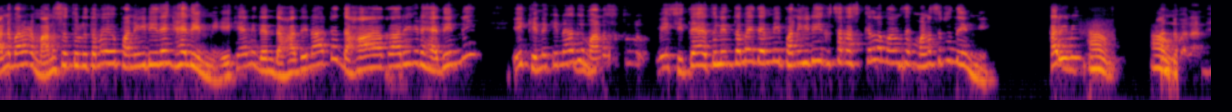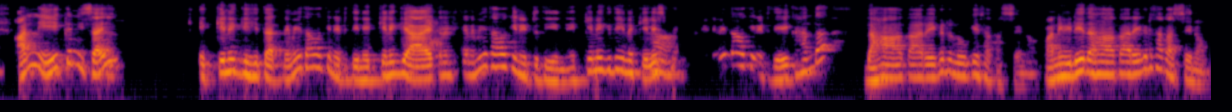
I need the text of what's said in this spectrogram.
අන්න බලන්න මනස තුල තමයි ඔය පණිවිඩය දැන් හැදෙන්නේ. ඒ කියන්නේ දැන් 10 දිනාට 10 ආකාරයකට හැදෙන්නේ ඒ කෙනකෙනාගේ මනස තුල මේ සිත ඇතුලෙන් තමයි දැන් මේ පණිවිඩය සකස් කරලා මනස මනසට දෙන්නේ. හරිනේ? ඔව් අන්න බලන්න. අන්න ඒක නිසයි එක්කෙනෙක්ගේ හිතක් නෙමෙයි තව කෙනෙක්ට තියෙන. එක්කෙනෙක්ගේ ආයතන ටික නෙමෙයි තව කෙනෙක්ට තියෙන්නේ. එක්කෙනෙක්ගේ තියෙන කෙලෙස්. නෙමෙයි තව කෙනෙක්ට තියෙන්නේ. ඒක හන්දා 10 ආකාරයකට ලෝකේ සකස් වෙනවා. පණිවිඩය 10 ආකාරයකට සකස් වෙනවා.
